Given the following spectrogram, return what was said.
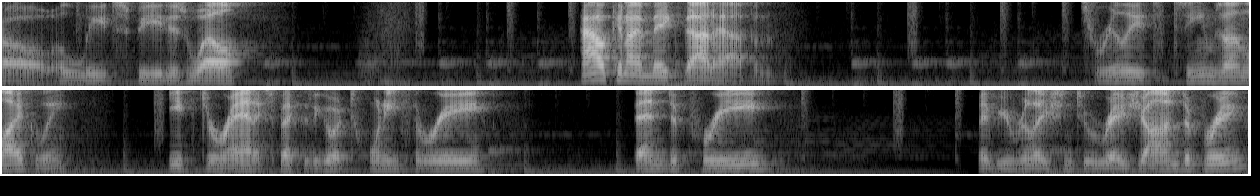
Oh, elite speed as well. How can I make that happen? It's really, it seems unlikely. Keith Durant expected to go at 23. Ben Dupree, maybe relation to Rajon Dupree.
